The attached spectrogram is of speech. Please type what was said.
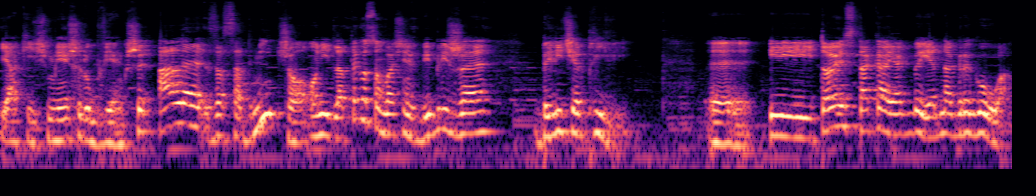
jakiś mniejszy lub większy, ale zasadniczo oni dlatego są właśnie w Biblii, że byli cierpliwi. Y, I to jest taka jakby jednak reguła.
